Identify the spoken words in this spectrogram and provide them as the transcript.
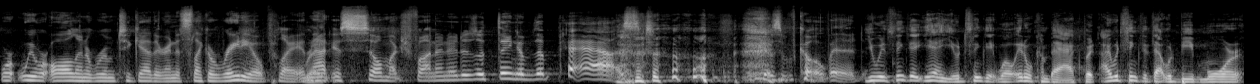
We're, we were all in a room together, and it's like a radio play, and Right. that is so much fun, and it is a thing of the past because of COVID. You would think that, yeah, you would think that, well, it'll come back, but I would think that that would be more,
